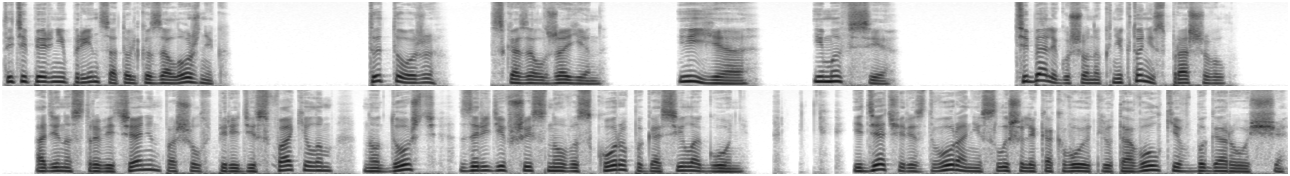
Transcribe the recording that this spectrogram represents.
«Ты теперь не принц, а только заложник». «Ты тоже», — сказал Жаен. «И я, и мы все». «Тебя, лягушонок, никто не спрашивал». Один островитянин пошел впереди с факелом, но дождь, зарядивший снова скоро, погасил огонь. Идя через двор, они слышали, как воют лютоволки в Богороще.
